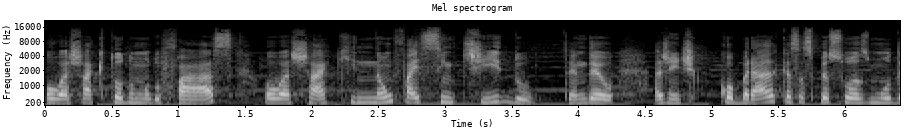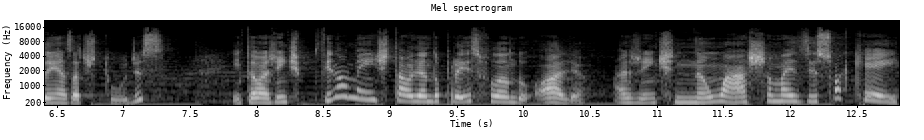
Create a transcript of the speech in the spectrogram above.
ou achar que todo mundo faz, ou achar que não faz sentido, entendeu? A gente cobrar que essas pessoas mudem as atitudes. Então a gente finalmente tá olhando para isso falando: olha, a gente não acha mais isso ok.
